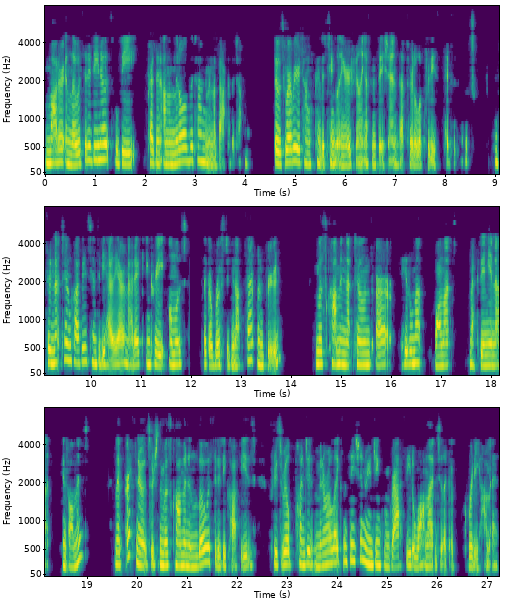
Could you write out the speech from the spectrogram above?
Moderate and low acidity notes will be present on the middle of the tongue and in the back of the tongue. So it's wherever your tongue's kind of tingling or you're feeling a sensation, that's where to look for these types of notes. And so nut tone coffees tend to be highly aromatic and create almost like a roasted nut scent when brewed. Most common nut tones are hazelnut, walnut, macadamia nut, and almond. And then earth notes, which are the most common in low acidity coffees, produce a real pungent mineral-like sensation ranging from grassy to walnut to like a gritty hummus.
